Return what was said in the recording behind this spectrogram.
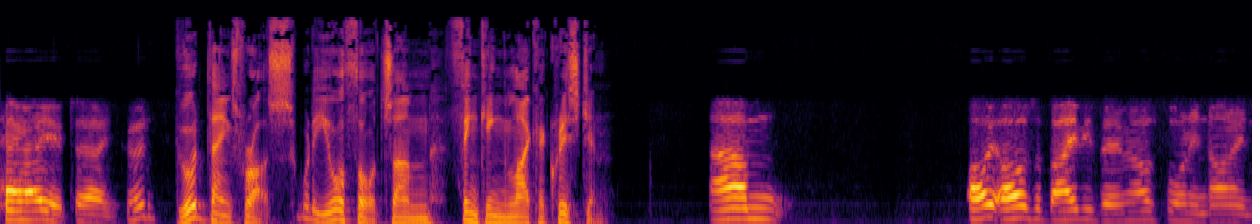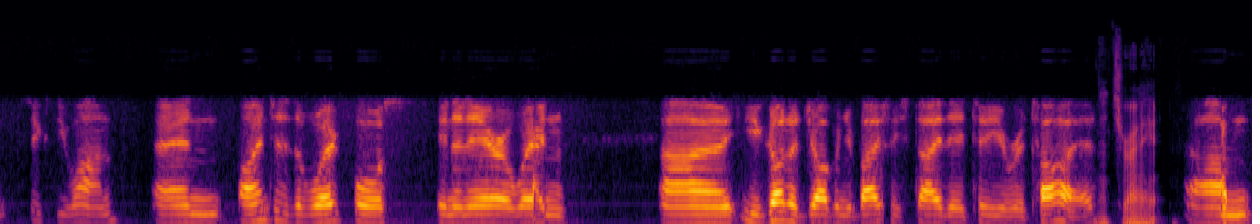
How are you today? Good? Good, thanks, Ross. What are your thoughts on thinking like a Christian? Um, I, I was a baby boomer. I was born in 1961, and I entered the workforce in an era when uh, you got a job and you basically stayed there till you retired. That's right. Um,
